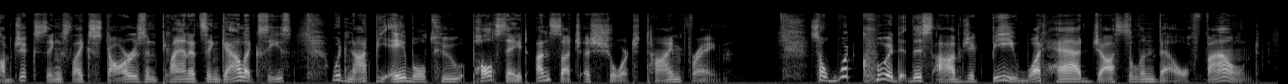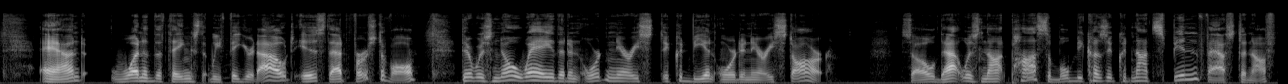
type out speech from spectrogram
objects, things like stars and planets and galaxies would not be able to pulsate on such a short time frame. So what could this object be? What had Jocelyn Bell found? And one of the things that we figured out is that first of all, there was no way that an ordinary it could be an ordinary star. So that was not possible because it could not spin fast enough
